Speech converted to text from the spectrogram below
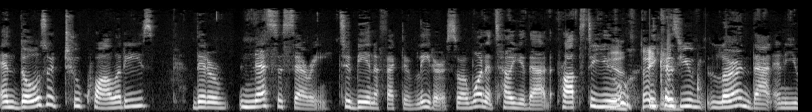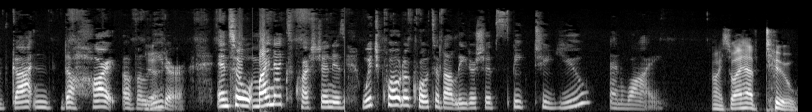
And those are two qualities that are necessary to be an effective leader. So I want to tell you that props to you yeah, because you. have learned that and you've gotten the heart of a yeah. leader. And so my next question is which quote or quotes about leadership speak to you and why? All right, so I have 2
